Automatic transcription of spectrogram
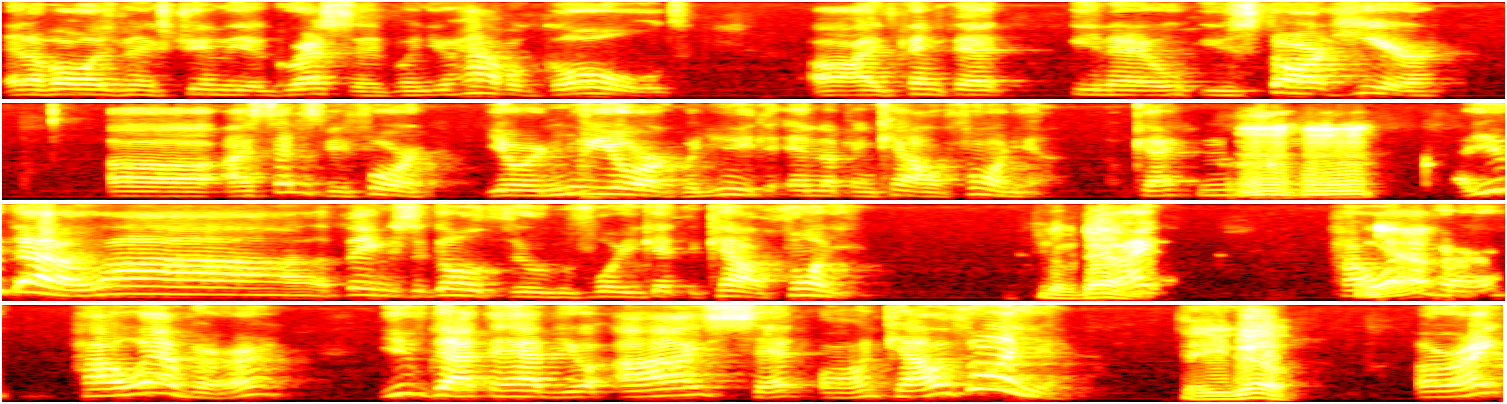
and I've always been extremely aggressive. When you have a goal, uh, I think that you know you start here. Uh, I said this before. You're in New York, but you need to end up in California. Okay. Mm-hmm you got a lot of things to go through before you get to California. No doubt. Right? However, yeah. however, you've got to have your eyes set on California. There you go. All right.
